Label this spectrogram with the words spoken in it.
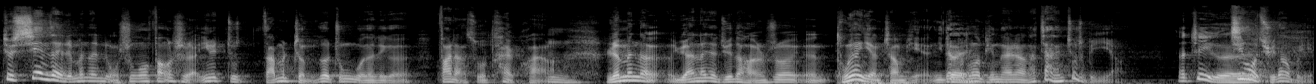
就现在人们的这种生活方式，因为就咱们整个中国的这个发展速度太快了，嗯人们呢原来就觉得好像说，嗯，同样一件商品，你在不同的平台上，它价钱就是不一样，那这个进货渠道不一样。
